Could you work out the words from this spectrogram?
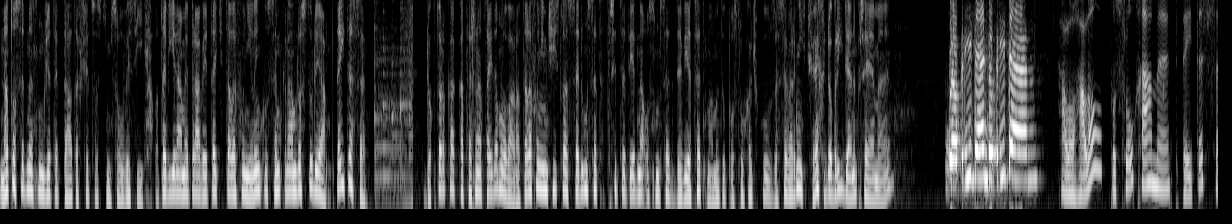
Na to se dnes můžete ptát a vše, co s tím souvisí. Otevíráme právě teď telefonní linku sem k nám do studia. Ptejte se. Doktorka Kateřina Cajdamlová na telefonním čísle 731 800 900. Máme tu posluchačku ze severních Čech. Dobrý den, přejeme. Dobrý den, dobrý den. Halo, halo, posloucháme, ptejte se.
